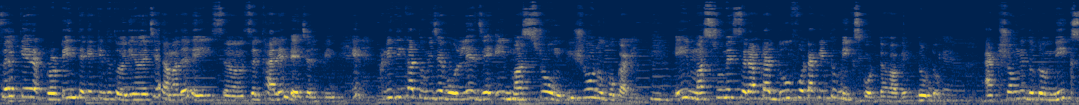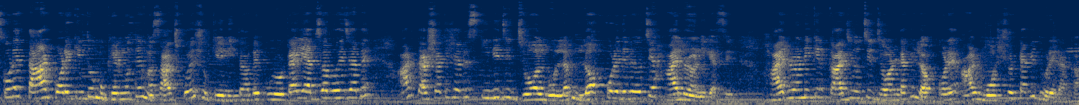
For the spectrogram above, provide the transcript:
সিল্কের প্রোটিন থেকে কিন্তু তৈরি হয়েছে আমাদের এই silk highland day gel cream Kritika তুমি যে বললে যে এই মাশরুম ভীষণ উপকারী। এই মাশরুমের সিরামটা দু ফোঁটা কিন্তু মিক্স করতে হবে দুটো. একসঙ্গে দুটো মিক্স করে তারপরে কিন্তু মুখের মধ্যে মাসাজ করে শুকিয়ে নিতে হবে। পুরোটাই অ্যাবজর্ব হয়ে যাবে। আর তার সাথে সাথে স্কিনে যে জল বললাম লক করে দেবে হচ্ছে হাইলোরনিক অ্যাসিড হাইলোরনিকের কাজই হচ্ছে জলটাকে লক করে আর ময়শ্চারটাকে ধরে রাখা।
